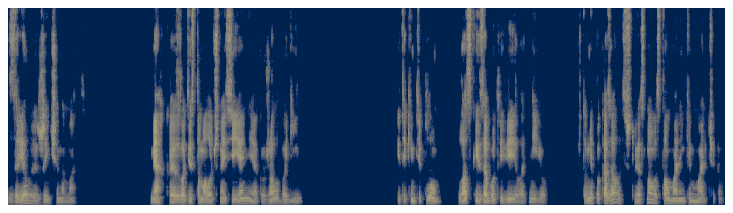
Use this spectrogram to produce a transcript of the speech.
Зрелая женщина-мать. Мягкое золотисто-молочное сияние окружало богиню. И таким теплом, лаской и заботой веяло от нее, что мне показалось, что я снова стал маленьким мальчиком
